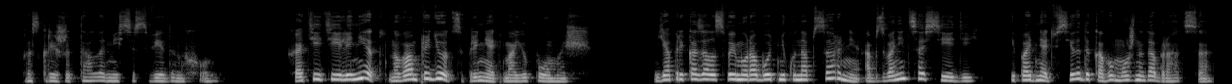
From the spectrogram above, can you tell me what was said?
– проскрежетала миссис Веденхолл. «Хотите или нет, но вам придется принять мою помощь. Я приказала своему работнику на псарне обзвонить соседей и поднять всех, до кого можно добраться.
